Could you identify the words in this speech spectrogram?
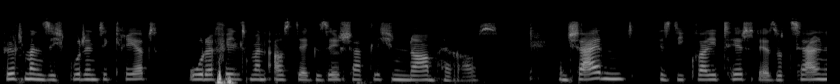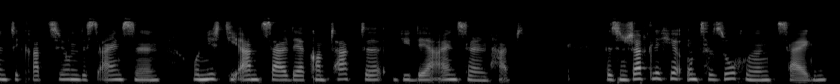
Fühlt man sich gut integriert oder fehlt man aus der gesellschaftlichen Norm heraus? Entscheidend ist die Qualität der sozialen Integration des Einzelnen und nicht die Anzahl der Kontakte, die der Einzelne hat. Wissenschaftliche Untersuchungen zeigen,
